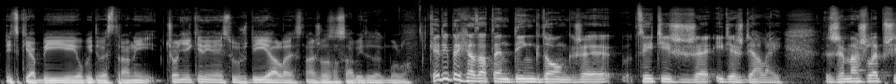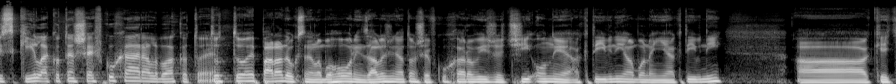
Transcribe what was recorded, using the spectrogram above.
vždycky, aby obidve strany, čo niekedy nie sú vždy, ale snažil som sa, aby to tak bolo. Kedy prichádza ten ding-dong, že cítiš, že ideš ďalej? Že máš lepší skill ako ten šéf kuchár, alebo ako to je? To, je paradoxné, lebo hovorím, záleží na tom šéf kuchárovi, že či on je aktívny alebo není aktívny. A keď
